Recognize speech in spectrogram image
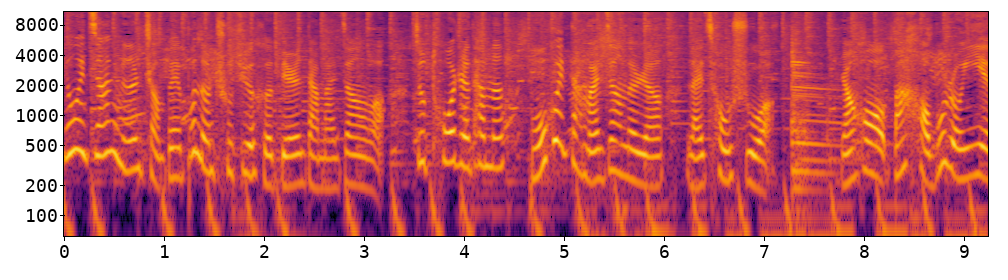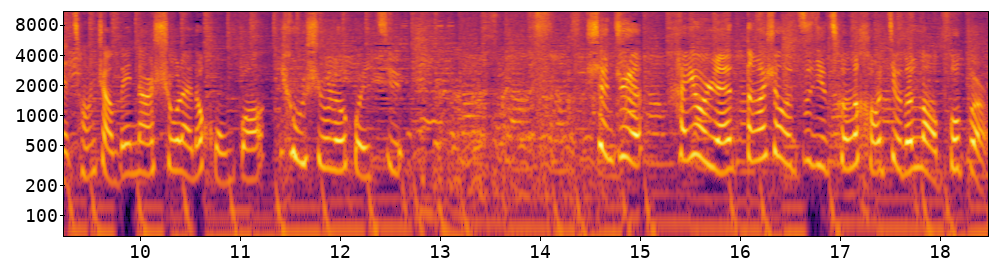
因为家里面的长辈不能出去和别人打麻将了，就拖着他们不会打麻将的人来凑数，然后把好不容易从长辈那儿收来的红包 又收了回去，甚至还有人搭上了自己存了好久的老婆本儿。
